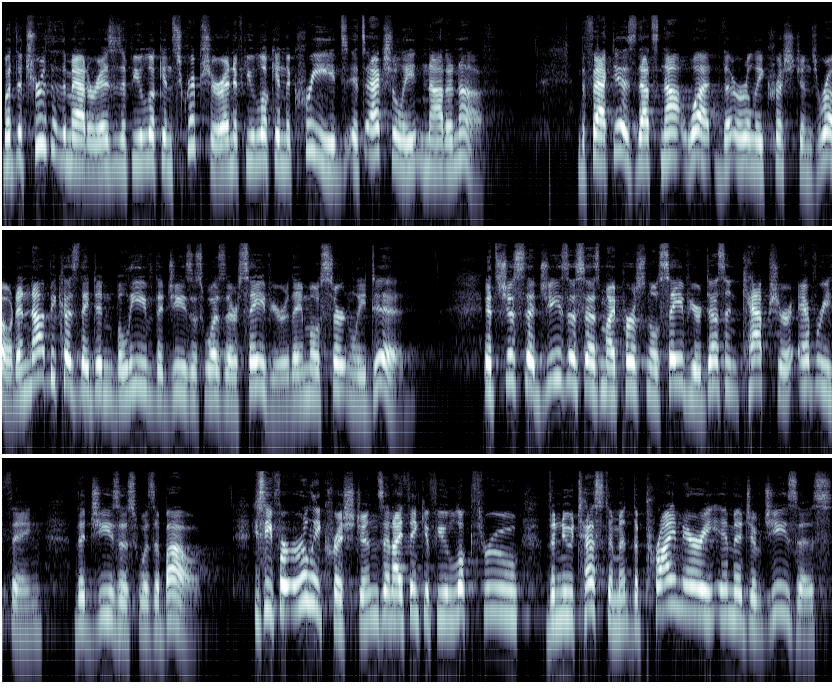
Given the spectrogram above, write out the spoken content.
But the truth of the matter is, is if you look in Scripture and if you look in the creeds, it's actually not enough. The fact is, that's not what the early Christians wrote. And not because they didn't believe that Jesus was their Savior, they most certainly did. It's just that Jesus, as my personal Savior, doesn't capture everything that Jesus was about. You see, for early Christians, and I think if you look through the New Testament, the primary image of Jesus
